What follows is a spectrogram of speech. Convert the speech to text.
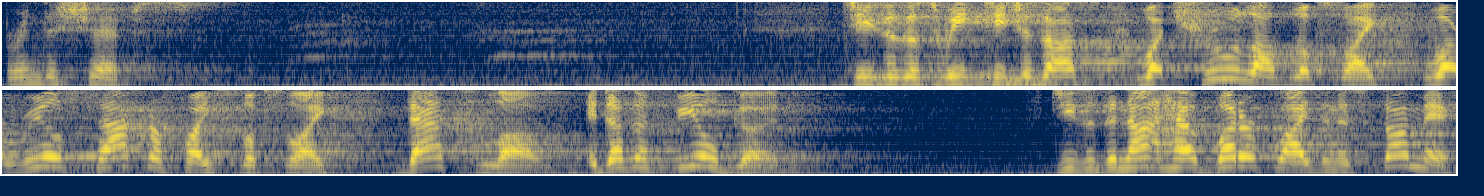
Burn the ships. Jesus this week teaches us what true love looks like, what real sacrifice looks like. That's love. It doesn't feel good. Jesus did not have butterflies in his stomach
